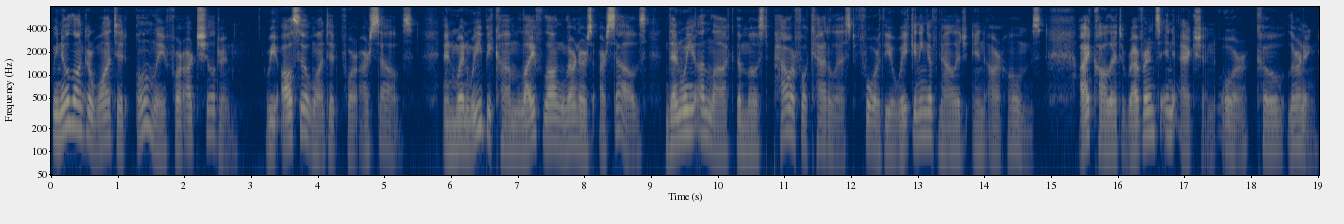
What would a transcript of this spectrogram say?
we no longer want it only for our children. We also want it for ourselves. And when we become lifelong learners ourselves, then we unlock the most powerful catalyst for the awakening of knowledge in our homes. I call it reverence in action or co learning.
